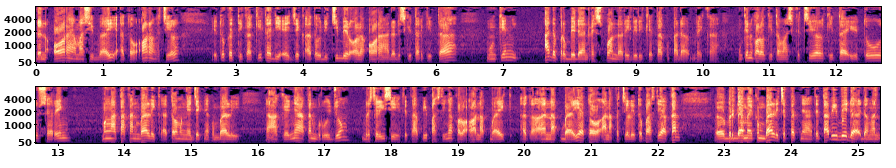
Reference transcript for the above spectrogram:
dan orang yang masih bayi atau orang kecil itu ketika kita diejek atau dicibir oleh orang ada di sekitar kita mungkin ada perbedaan respon dari diri kita kepada mereka mungkin kalau kita masih kecil kita itu sering mengatakan balik atau mengejeknya kembali yang akhirnya akan berujung berselisih. Tetapi pastinya kalau anak baik atau anak bayi atau anak kecil itu pasti akan e, berdamai kembali cepatnya. Tetapi beda dengan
